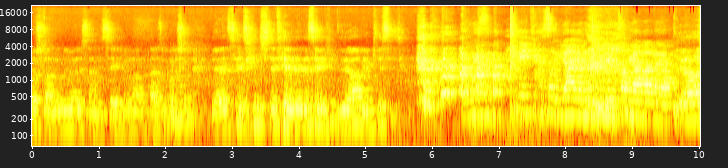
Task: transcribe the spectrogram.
hoşlandım diyor öyle sen de sevgilin var mı tarzı konuşuyor. Diyor evet sevgilin işte TV'de de seninki diyor abi benimki de kısa yan yana birbirlerini tanıyanlarla yaptık. Ya.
